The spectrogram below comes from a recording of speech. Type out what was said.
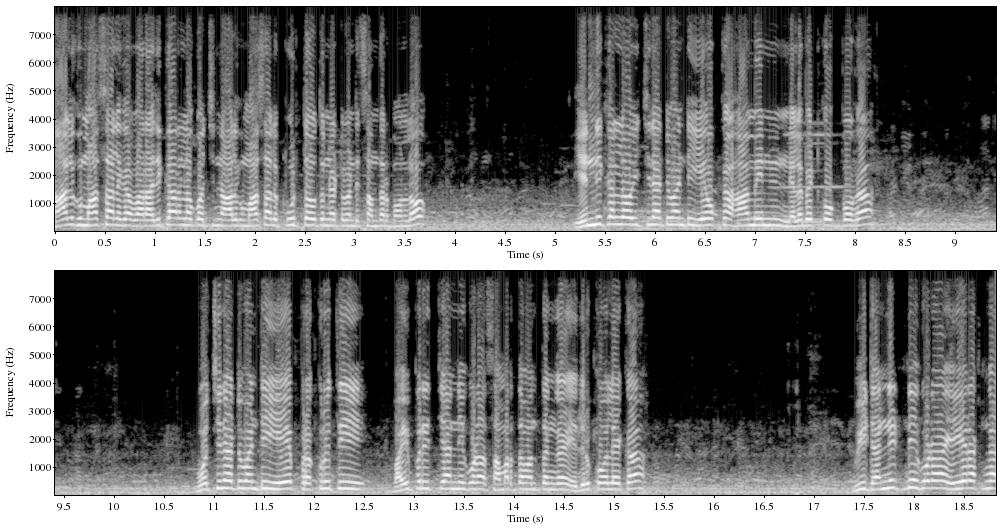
నాలుగు మాసాలుగా వారు అధికారంలోకి వచ్చి నాలుగు మాసాలు పూర్తవుతున్నటువంటి సందర్భంలో ఎన్నికల్లో ఇచ్చినటువంటి ఏ ఒక్క హామీని నిలబెట్టుకోకపోగా వచ్చినటువంటి ఏ ప్రకృతి వైపరీత్యాన్ని కూడా సమర్థవంతంగా ఎదుర్కోలేక వీటన్నిటినీ కూడా ఏ రకంగా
